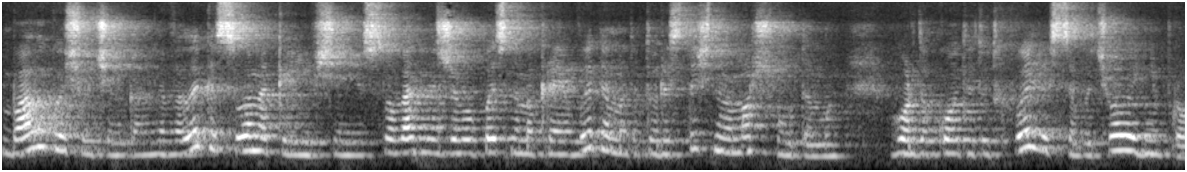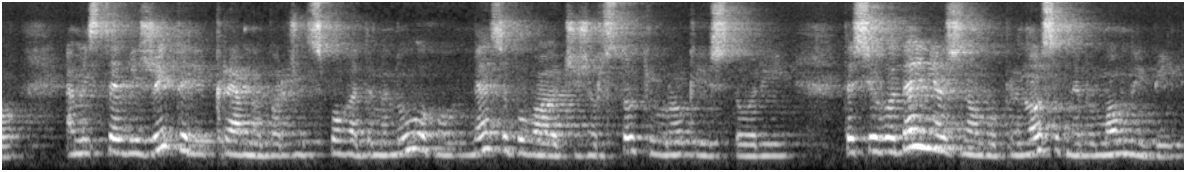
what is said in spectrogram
Балико Щученка невелике село на Київщині, словетне з живописними краєвидами та туристичними маршрутами. Гордо коти тут хвилі сивочоле Дніпро, а місцеві жителі кремно бережуть спогади минулого, не забуваючи жорстокі уроки історії. Та сьогодення знову приносить невимовний біль.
